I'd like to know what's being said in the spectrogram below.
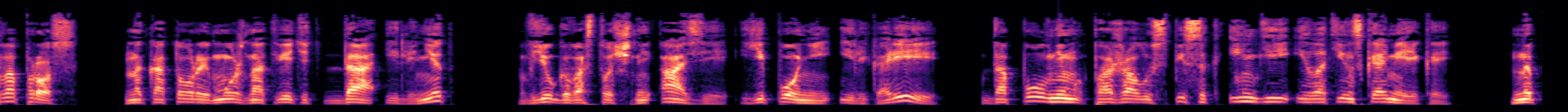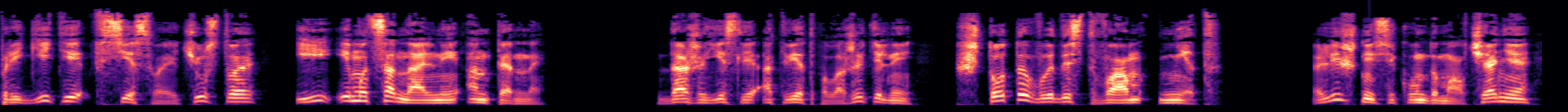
вопрос, на который можно ответить «да» или «нет», в Юго-Восточной Азии, Японии или Корее, дополним, пожалуй, список Индии и Латинской Америкой. Напрягите все свои чувства и эмоциональные антенны. Даже если ответ положительный, что-то выдаст вам «нет». Лишняя секунда молчания,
